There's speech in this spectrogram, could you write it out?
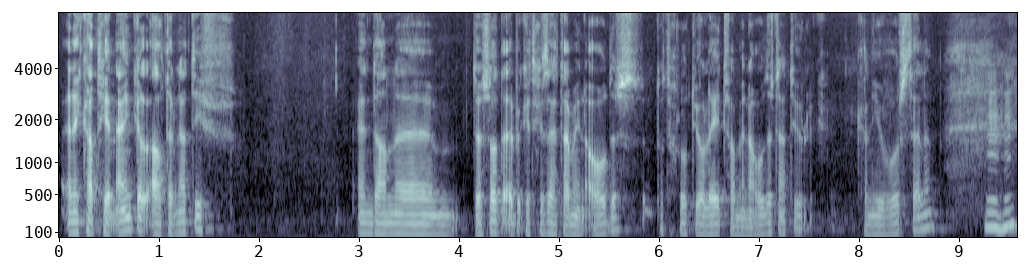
En ik had geen enkel alternatief. En dan, uh, dus dat heb ik het gezegd aan mijn ouders, dat groot jolijt van mijn ouders natuurlijk, ik kan je je voorstellen. Mm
